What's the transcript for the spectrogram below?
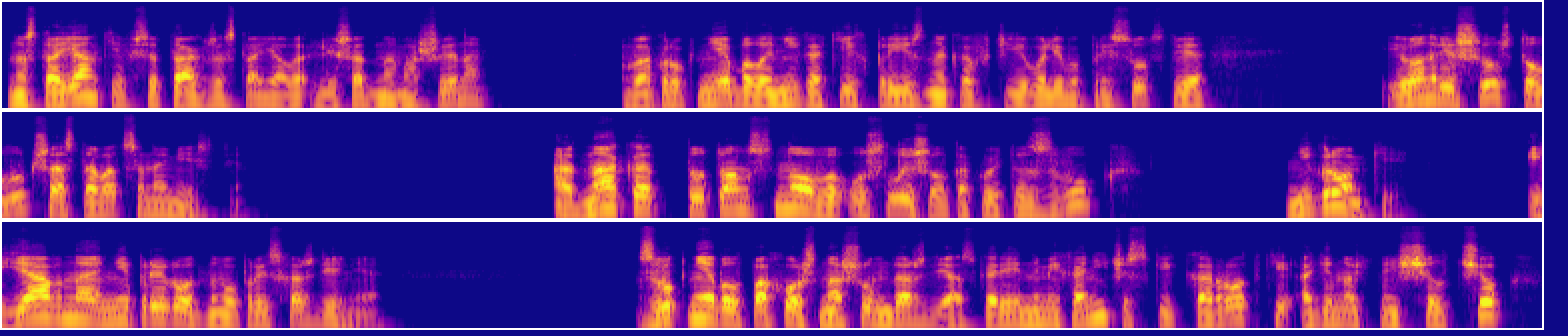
На стоянке все так же стояла лишь одна машина. Вокруг не было никаких признаков чьего-либо присутствия, и он решил, что лучше оставаться на месте. Однако тут он снова услышал какой-то звук, негромкий и явно неприродного происхождения. Звук не был похож на шум дождя, скорее на механический короткий одиночный щелчок,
